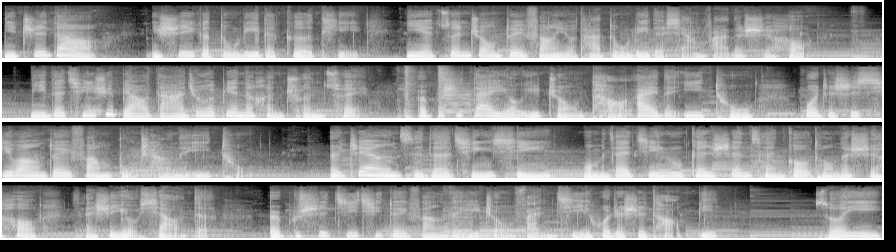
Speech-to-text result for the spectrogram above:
你知道你是一个独立的个体，你也尊重对方有他独立的想法的时候。你的情绪表达就会变得很纯粹，而不是带有一种讨爱的意图，或者是希望对方补偿的意图。而这样子的情形，我们在进入更深层沟通的时候才是有效的，而不是激起对方的一种反击或者是逃避。所以，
